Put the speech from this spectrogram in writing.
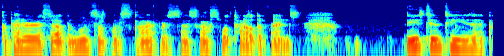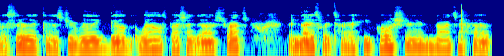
competitor to set up the moonsault on the sky for a successful title defense. These two teams have considered chemistry really good, well, especially down stretch. The nice Terry Heat Potion not to have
